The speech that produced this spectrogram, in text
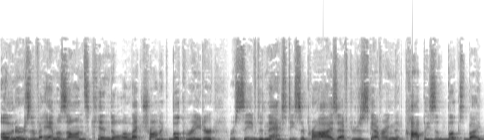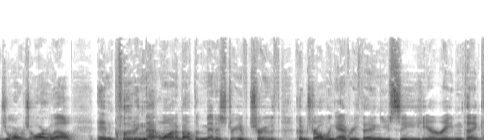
Owners of Amazon's Kindle electronic book reader received a nasty surprise after discovering that copies of books by George Orwell, including that one about the Ministry of Truth controlling everything you see, hear, read, and think,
